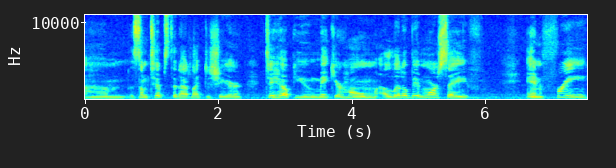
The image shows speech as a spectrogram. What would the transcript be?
um, some tips that I'd like to share to help you make your home a little bit more safe and free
